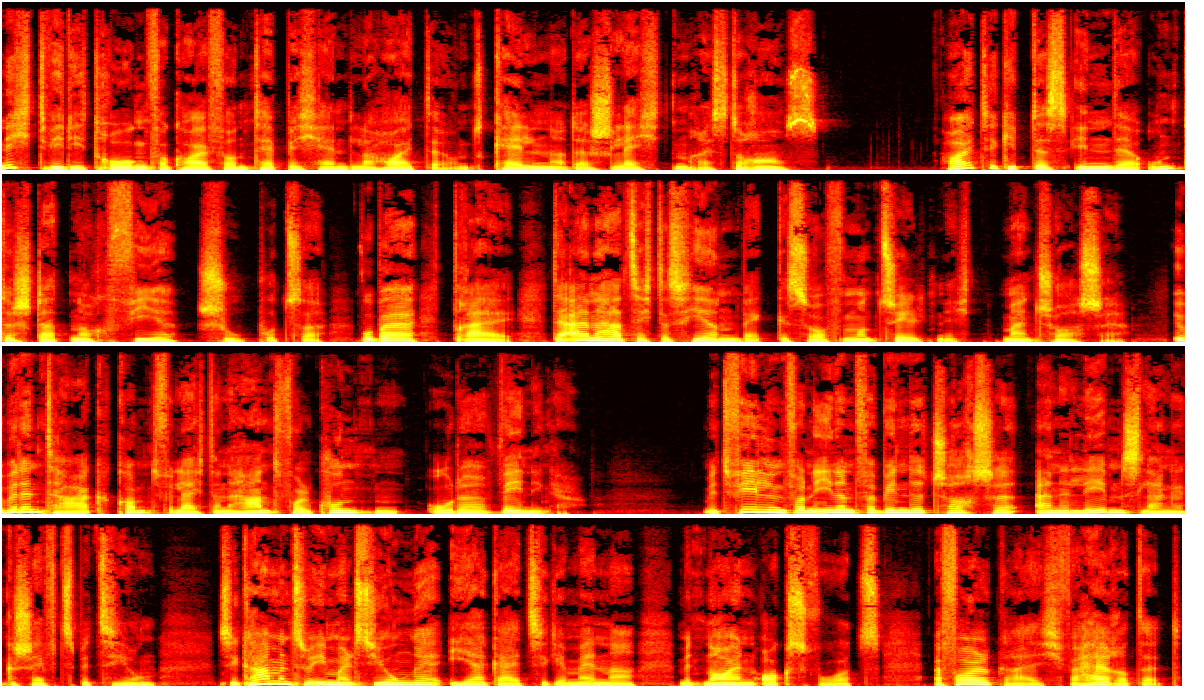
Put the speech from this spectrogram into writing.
Nicht wie die Drogenverkäufer und Teppichhändler heute und Kellner der schlechten Restaurants. Heute gibt es in der Unterstadt noch vier Schuhputzer, wobei drei. Der eine hat sich das Hirn weggesoffen und zählt nicht, meint George. Über den Tag kommt vielleicht eine Handvoll Kunden oder weniger. Mit vielen von ihnen verbindet George eine lebenslange Geschäftsbeziehung. Sie kamen zu ihm als junge, ehrgeizige Männer mit neuen Oxfords, erfolgreich, verheiratet,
